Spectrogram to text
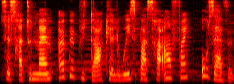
Ce sera tout de même un peu plus tard que Louise passera enfin aux aveux.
